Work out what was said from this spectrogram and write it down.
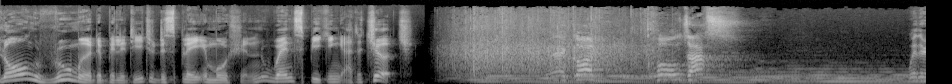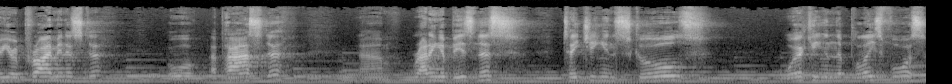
long rumored ability to display emotion when speaking at a church. Know, God calls us, whether you're a prime minister or a pastor, um, running a business, teaching in schools, working in the police force.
